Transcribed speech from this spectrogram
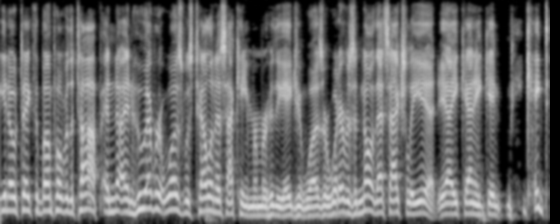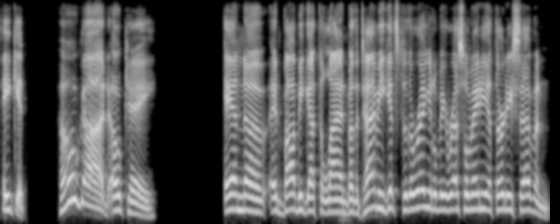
You know, take the bump over the top, and and whoever it was was telling us. I can't remember who the agent was or whatever. Said no, that's actually it. Yeah, he can't. He can't. He can't take it. Oh God. Okay. And uh and Bobby got the line. By the time he gets to the ring, it'll be WrestleMania 37.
